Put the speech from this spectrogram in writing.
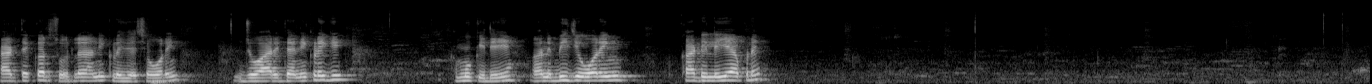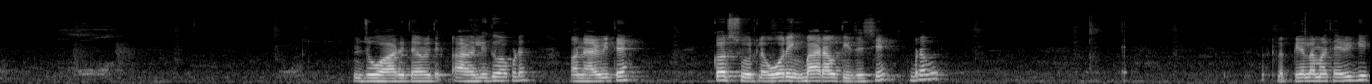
આ રીતે કરશું એટલે નીકળી જશે ઓરિંગ જો આ રીતે નીકળી ગઈ મૂકી દઈએ અને બીજી ઓરિંગ કાઢી લઈએ આપણે. જો આ રીતે આવી રીતે આ લીધું આપણે અને આવી રીતે કરશું એટલે ઓરિંગ બહાર આવતી જશે, બરાબર? એટલે પહેલાંમાંથી આવી ગઈ.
